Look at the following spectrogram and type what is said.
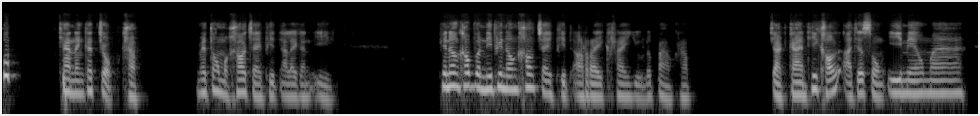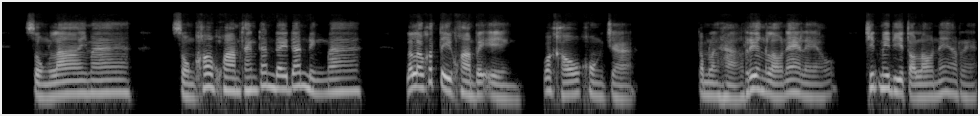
ปุ๊บ แค่นั้นก็จบครับ ไม่ต้องมาเข้าใจผิดอะไรกันอีก พี่น้องครับวันนี้พี่น้องเข้าใจผิดอะไรใครอยู่หรือเปล่าครับ จากการที่เขาอาจจะส่งอีเมลมา ส่งไลน์มา ส่งข้อความทางด้านใดด้านหนึ่งมา แล้วเราก็ตีความไปเองว่าเขาคงจะกำลังหาเรื่องเราแน่แล้ว คิดไม่ดีต่อเราแน่แล้ว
